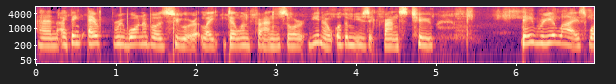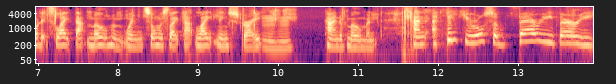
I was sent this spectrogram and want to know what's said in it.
And I think every one of us who are like Dylan fans or you know other music fans too, they realize what it's like that moment when it's almost like that lightning strike mm-hmm. kind of moment. And I think you're also very very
